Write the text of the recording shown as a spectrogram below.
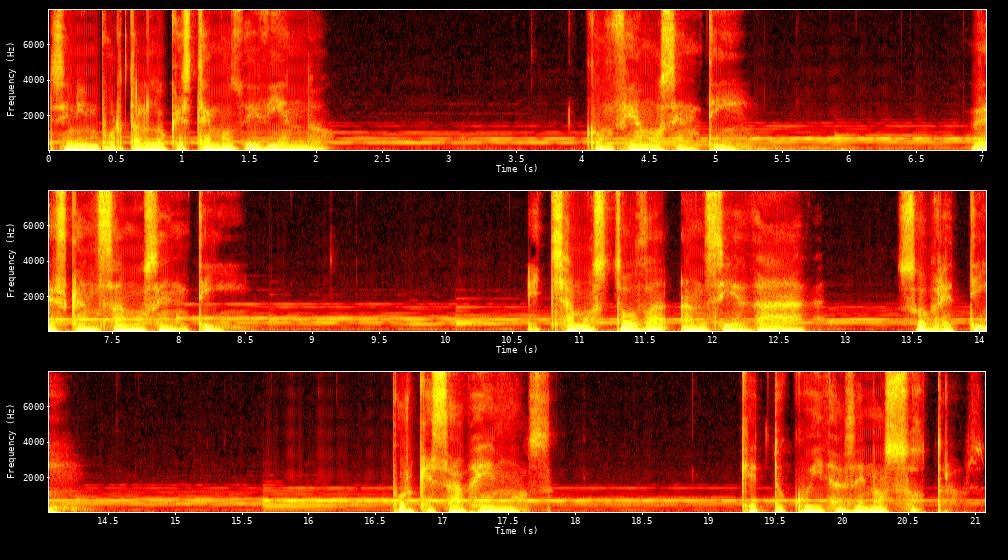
Sin importar lo que estemos viviendo, confiamos en ti, descansamos en ti, echamos toda ansiedad sobre ti, porque sabemos que tú cuidas de nosotros.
